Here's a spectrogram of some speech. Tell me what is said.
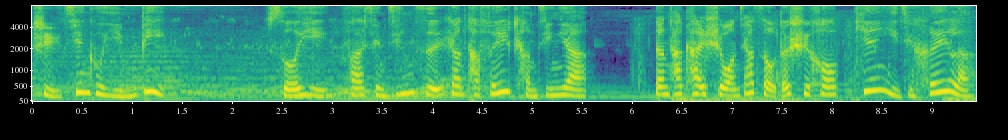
只见过银币，所以发现金子让他非常惊讶。当他开始往家走的时候，天已经黑了。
